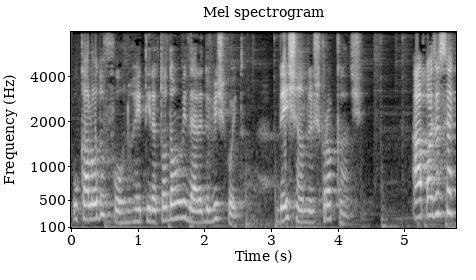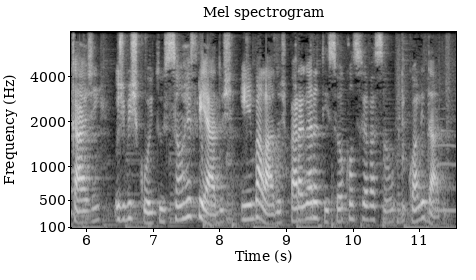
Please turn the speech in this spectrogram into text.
o calor do forno retira toda a umidade do biscoito, deixando-os crocantes. Após a secagem, os biscoitos são resfriados e embalados para garantir sua conservação e qualidade.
